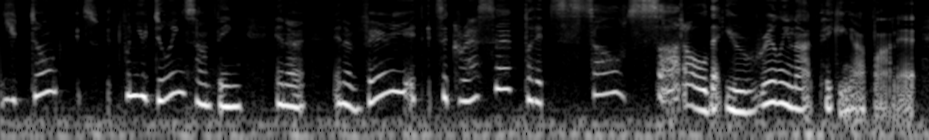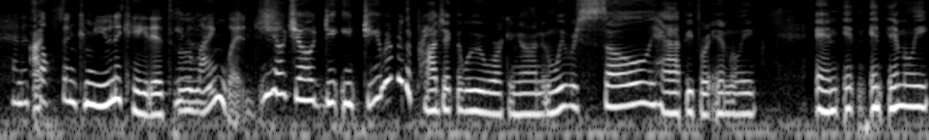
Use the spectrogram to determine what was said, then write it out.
You don't. It's when you're doing something in a in a very. It, it's aggressive, but it's so subtle that you're really not picking up on it. And it's I- often communicated You through know, language. You know, Joe, do you, do you remember the project that we were working on? And we were so happy for Emily. And, and, and Emily,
